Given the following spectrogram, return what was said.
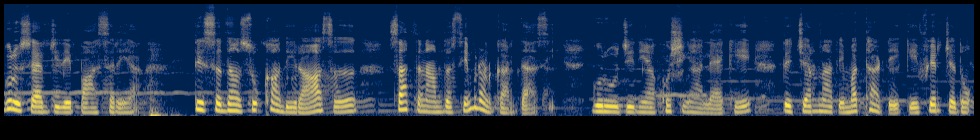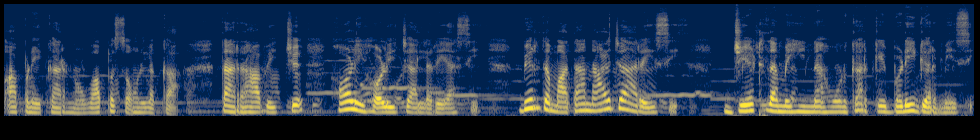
ਗੁਰੂ ਸਾਹਿਬ ਜੀ ਦੇ ਪਾਸ ਰਿਹਾ ਤੇ ਸਦਾ ਸੁੱਖਾਂ ਦੀ ਰਾਸ ਸਤਨਾਮ ਦਾ ਸਿਮਰਨ ਕਰਦਾ ਸੀ। ਗੁਰੂ ਜੀ ਦੀਆਂ ਖੁਸ਼ੀਆਂ ਲੈ ਕੇ ਤੇ ਚਰਨਾਂ ਤੇ ਮੱਥਾ ਟੇਕ ਕੇ ਫਿਰ ਜਦੋਂ ਆਪਣੇ ਘਰ ਨੂੰ ਵਾਪਸ ਆਉਣ ਲੱਗਾ ਤਾਂ ਰਾਹ ਵਿੱਚ ਹੌਲੀ-ਹੌਲੀ ਚੱਲ ਰਿਹਾ ਸੀ। ਬਿਰਧ ਮਾਤਾ ਨਾਲ ਜਾ ਰਹੀ ਸੀ। ਜੇਠ ਦਾ ਮਹੀਨਾ ਹੋਣ ਕਰਕੇ ਬੜੀ ਗਰਮੀ ਸੀ।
